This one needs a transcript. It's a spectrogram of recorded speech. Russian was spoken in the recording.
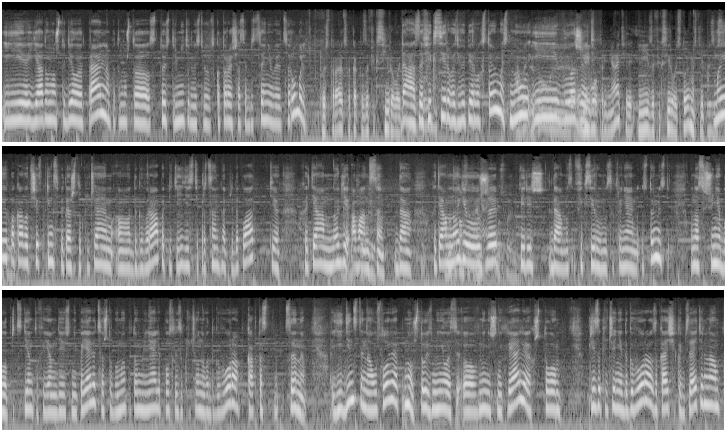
И я думаю, что делают правильно, потому что с той стремительностью, с которой сейчас обесценивается рубль. То есть стараются как-то зафиксировать. Да, зафиксировать, во-первых, стоимость, ну а и вложить. Его принятие и зафиксировать стоимость. И Мы пока вообще, в принципе, даже заключаем э, договора по 50% предоплате хотя многие авансы, да, хотя а многие уже переш, да, мы фиксируем и сохраняем стоимость. У нас еще не было прецедентов, и я надеюсь, не появится, чтобы мы потом меняли после заключенного договора как-то цены. Единственное условие, ну, что изменилось э, в нынешних реалиях, что при заключении договора заказчик обязательно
